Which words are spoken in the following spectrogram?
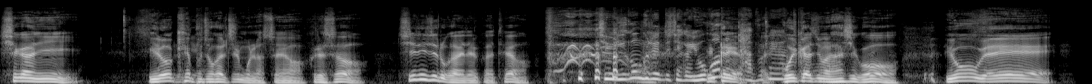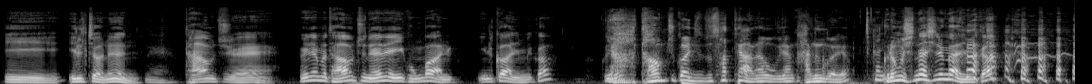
시간이 이렇게 부족할 줄 몰랐어요. 그래서 시리즈로 가야 될 것 같아요. 지금 이건 그래도 제가 요거는 그러니까 답을 해야 거기까지만 하시고 요 외에 이 일전은 네. 다음 주에 왜냐하면 다음 주 내내 이 공방 아닐 거 아닙니까? 그죠? 야 다음 주까지도 사퇴 안 하고 그냥 가는 거예요? 그러면 신나시는 거 아닙니까?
